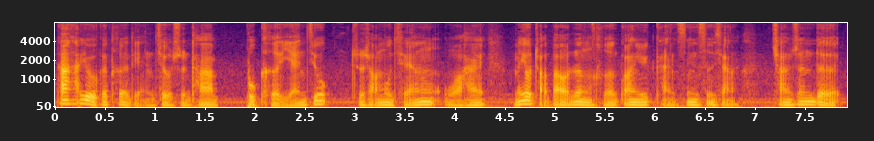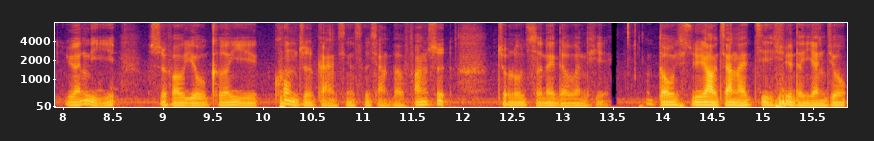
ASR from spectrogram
它还有个特点，就是它不可研究。至少目前我还没有找到任何关于感性思想。产生的原理是否有可以控制感性思想的方式，诸如此类的问题，都需要将来继续的研究。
